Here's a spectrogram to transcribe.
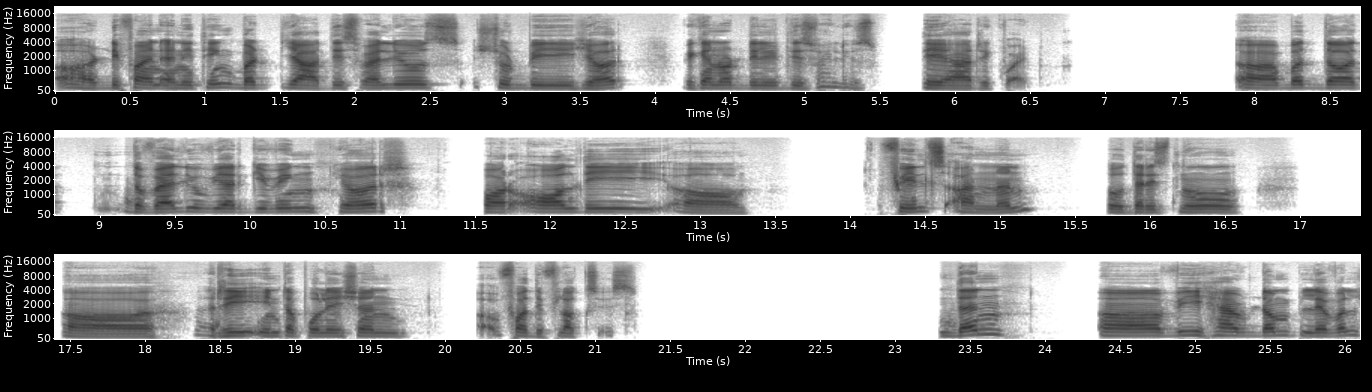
uh, define anything but yeah these values should be here. We cannot delete these values. They are required. Uh, but the the value we are giving here for all the uh, fields are none. So there is no uh, reinterpolation uh, for the fluxes. Then uh, we have dump level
